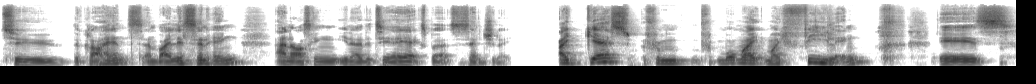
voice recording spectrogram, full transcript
to the clients and by listening and asking, you know, the TA experts essentially. I guess from, from what my my feeling is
